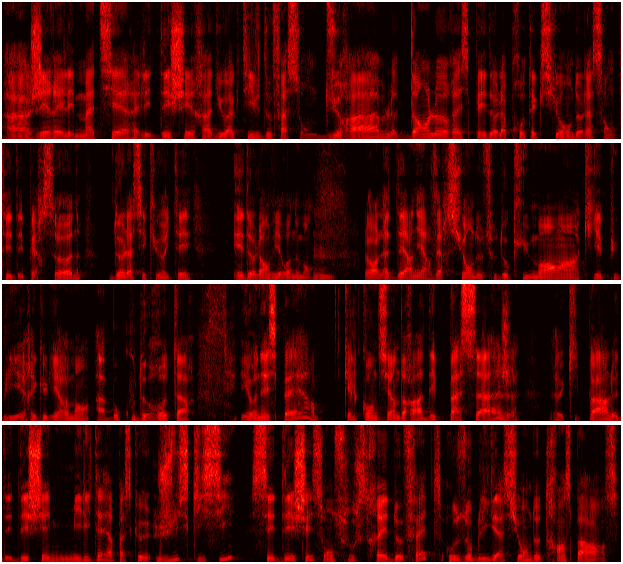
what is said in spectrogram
à gérer les matières et les déchets radioactifs de façon durable, dans le respect de la protection de la santé des personnes, de la sécurité et de l'environnement. Hmm. Alors la dernière version de ce document, hein, qui est publié régulièrement, a beaucoup de retard. Et on espère qu'elle contiendra des passages euh, qui parlent des déchets militaires, parce que jusqu'ici, ces déchets sont soustraits de fait aux obligations de transparence.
